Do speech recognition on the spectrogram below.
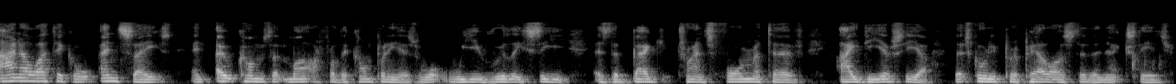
analytical insights and outcomes that matter for the company is what we really see as the big transformative ideas here that's going to propel us to the next stage.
